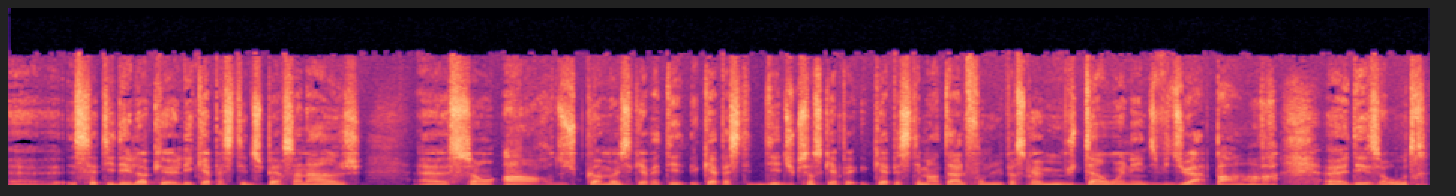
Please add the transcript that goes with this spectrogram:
Euh, cette idée-là que les capacités du personnage euh, sont hors du commun, ses capacités, de déduction, ses capacités mentales font de lui presque un mutant ou un individu à part des autres.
